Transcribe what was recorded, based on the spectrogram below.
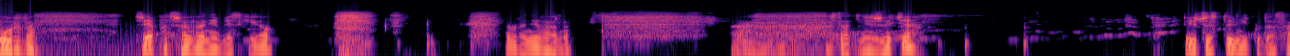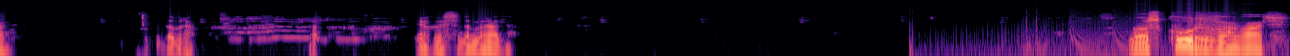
Kurwa. Czy ja patrzę na niebieskiego? Dobra, nieważne. Ostatnie życie? Jeszcze z tymi kutasami. Dobra. Jakoś sobie damy radę. Noż kurwa mać.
